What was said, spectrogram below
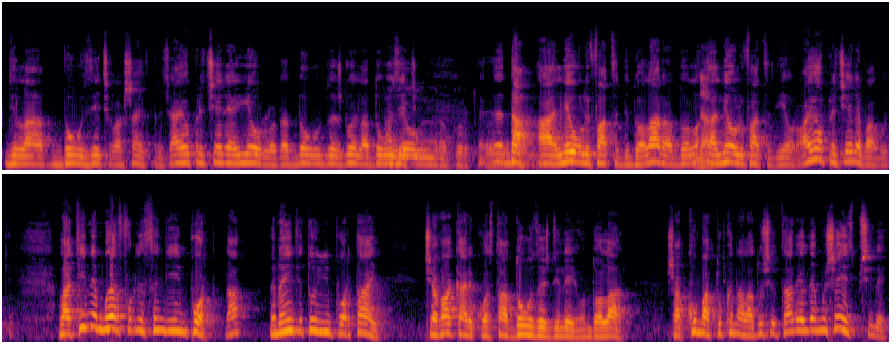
de la 20 la 16, ai o apreciere a eurului de la 22 la 20. leului în raport. Da, a leului față de dolar, a, dola, Da. a leului față de euro. Ai o apreciere valute. La tine mărfurile sunt de import, da? Înainte tu importai ceva care costa 20 de lei, un dolar, și acum tu când îl aduci în țară, el dă 16 lei.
